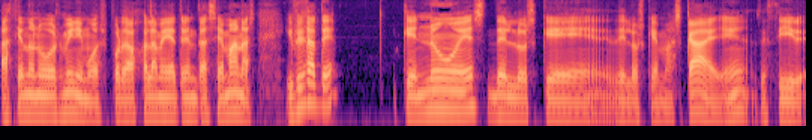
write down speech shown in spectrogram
haciendo nuevos mínimos por debajo de la media de 30 semanas. Y fíjate que no es de los que, de los que más cae. Es decir,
